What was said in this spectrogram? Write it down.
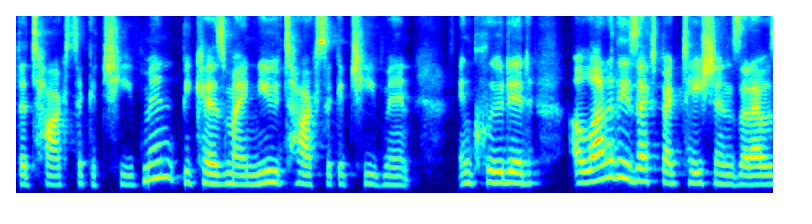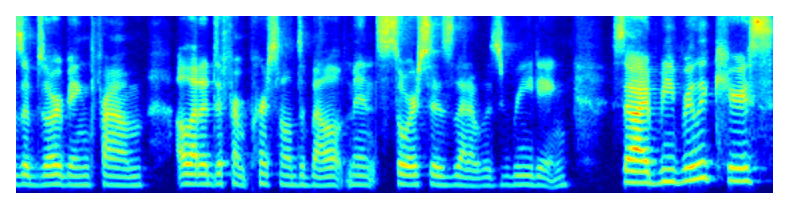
the toxic achievement because my new toxic achievement included a lot of these expectations that I was absorbing from a lot of different personal development sources that I was reading. So I'd be really curious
